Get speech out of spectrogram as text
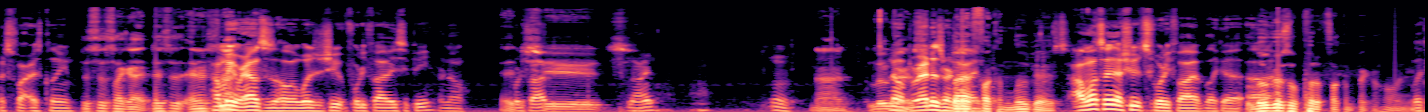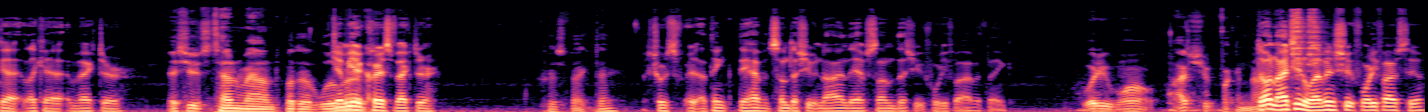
As far as clean. This is like a, this is, and it's How many rounds is it hold? What does it shoot? Forty five ACP or no? It 45? shoots Nine. Nine. Lugers. No, Berettas are but nine. a fucking Lugers. I want to say that shoots forty five, like a uh, Lugers will put a fucking bigger hole in you. like a like a vector. It shoots ten rounds, but they're Lugers. Give me a Kriss vector. Kriss Vector. Shorts. I think they have some that shoot nine. They have some that shoot forty five. I think. What do you want? I shoot fucking nine. Don't nineteen eleven shoot forty fives too?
